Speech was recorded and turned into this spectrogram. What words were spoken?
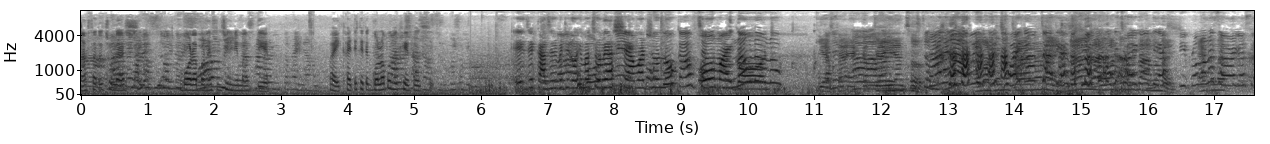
নাস্তাতে চলে আসছি। বড়া বানাইছি চিংড়ি মাছ দিয়ে। ভাই খাইতে খেতে গলা পর্যন্ত খেয়ে ফেলছি। এই যে কাজের বেটি রহিমা চলে আসছে আমার জন্য। ও মাই গড ছয় কাপ দিয়ে। আসছি, প্রমাণ আছে আমার কাছে।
